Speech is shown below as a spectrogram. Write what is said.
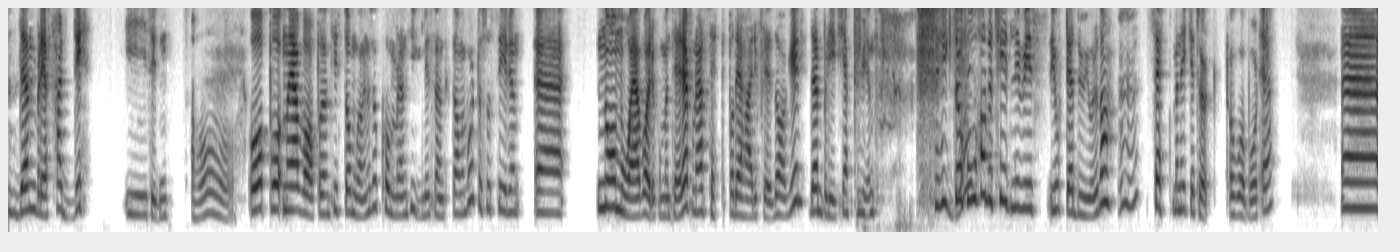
Mm. Den ble ferdig i Syden. Oh. Og på, når jeg var på den siste omgangen, så kommer det en hyggelig svensk dame bort, og så sier hun eh, Nå må jeg bare kommentere, for nå har jeg sett på det her i flere dager. Den blir kjempefin. Så hyggelig. Så hun hadde tydeligvis gjort det du gjorde, da. Mhm. Sett, men ikke turt å gå bort. Ja. Eh,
